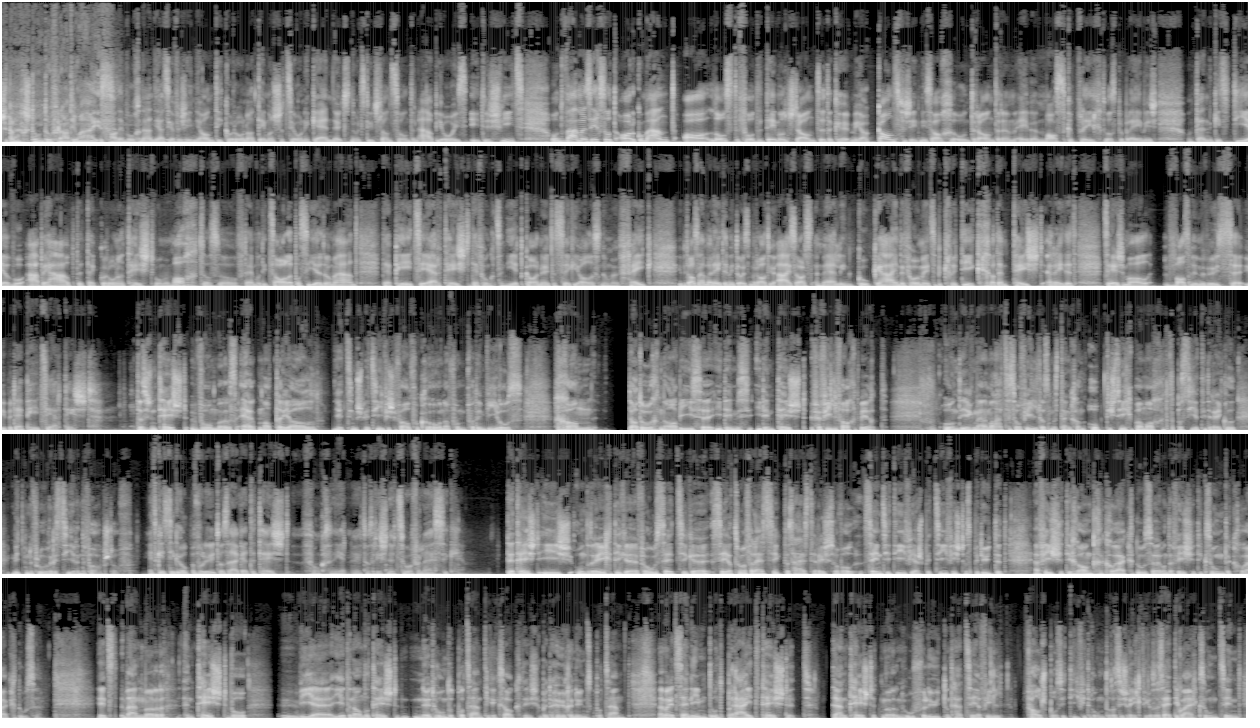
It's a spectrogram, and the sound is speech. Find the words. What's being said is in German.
Sprechstunde auf Radio 1. An dem Wochenende hat es ja verschiedene Anti-Corona-Demonstrationen gegeben, nicht nur in Deutschland, sondern auch bei uns in der Schweiz. Und wenn man sich so die Argumente anlässt von den Demonstranten, dann hört man ja ganz verschiedene Sachen, unter anderem eben Maskenpflicht, was das Problem ist. Und dann gibt es die, die auch behaupten, der Corona-Test, den man macht, also auf dem, wo die Zahlen basieren, die wir haben, der PCR-Test, der funktioniert gar nicht, das sage ich alles nur Fake. Über das haben wir reden mit unserem Radio 1 Arzt Merlin Guggenheim. Bevor wir jetzt über Kritik an dem Test reden, zuerst einmal, was müssen wir wissen über den PCR-Test? Das ist ein Test, wo man das Erbmaterial, jetzt im spezifischen Fall von Corona, von, von dem Virus, kann dadurch nachweisen, indem es in dem Test vervielfacht wird. Und irgendwann einmal hat es so viel, dass man es dann optisch sichtbar machen kann. Das passiert in der Regel mit einem fluoreszierenden Farbstoff. Jetzt gibt es die Gruppe von Leuten, die sagen, der Test funktioniert nicht oder ist nicht zuverlässig. Der Test ist unter den richtigen Voraussetzungen sehr zuverlässig. Das heißt, er ist sowohl sensitiv wie auch spezifisch. Das bedeutet, er fischt die Kranken korrekt raus und er fischt die Gesunden korrekt raus. Jetzt, wenn man einen Test, wo wie jeder andere Test nicht hundertprozentig exakt ist, aber in der Höhe 90 Prozent. Wenn man jetzt den nimmt und breit testet, dann testet man einen Haufen Leute und hat sehr viel falsch Positive darunter. Das ist richtig. Also Sätze, die eigentlich gesund sind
